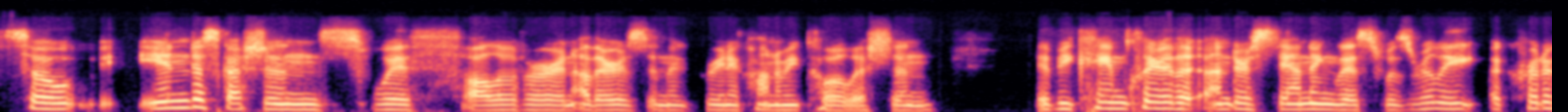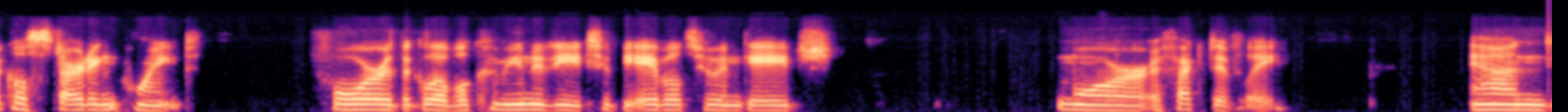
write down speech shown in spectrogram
So in discussions with Oliver and others in the Green Economy Coalition, it became clear that understanding this was really a critical starting point for the global community to be able to engage more effectively. And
